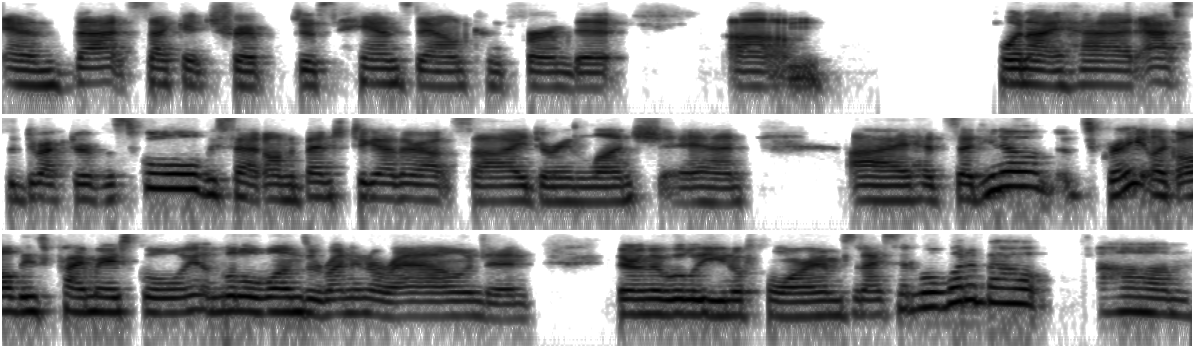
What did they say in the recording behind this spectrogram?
And that second trip just hands down confirmed it. Um, when I had asked the director of the school, we sat on a bench together outside during lunch and I had said, you know, it's great. Like all these primary school you know, little ones are running around and they're in their little uniforms. And I said, well, what about um,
